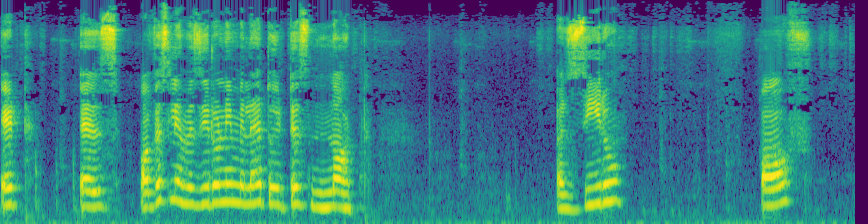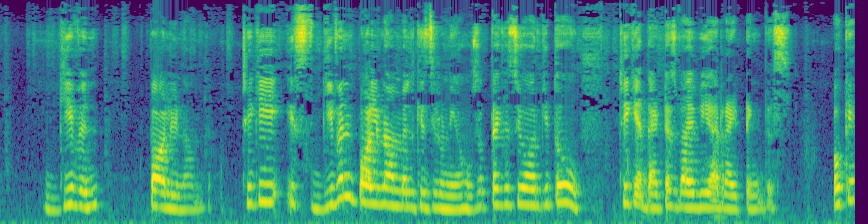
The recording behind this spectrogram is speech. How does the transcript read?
it is obviously हमें 0 नहीं मिला है तो it is not a 0 of given polynomial. ठीक है इस गिवन पॉलिनॉमियल की ज़ीरो नहीं हो सकता किसी और की तो ठीक है that is why we are writing this okay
